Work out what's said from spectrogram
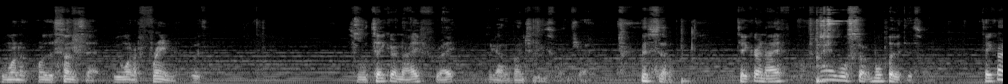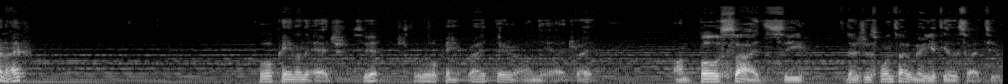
We want to or the sunset. We want to frame it with So we'll take our knife, right? I got a bunch of these ones, right? so Take our knife, and we'll start. We'll play with this one. Take our knife, a little paint on the edge. See it? Just a little paint right there on the edge, right? On both sides. See, there's just one side. We gotta get the other side too.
